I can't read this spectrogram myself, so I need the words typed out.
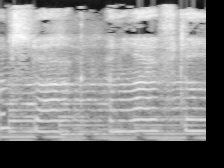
I'm stuck and left alone.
